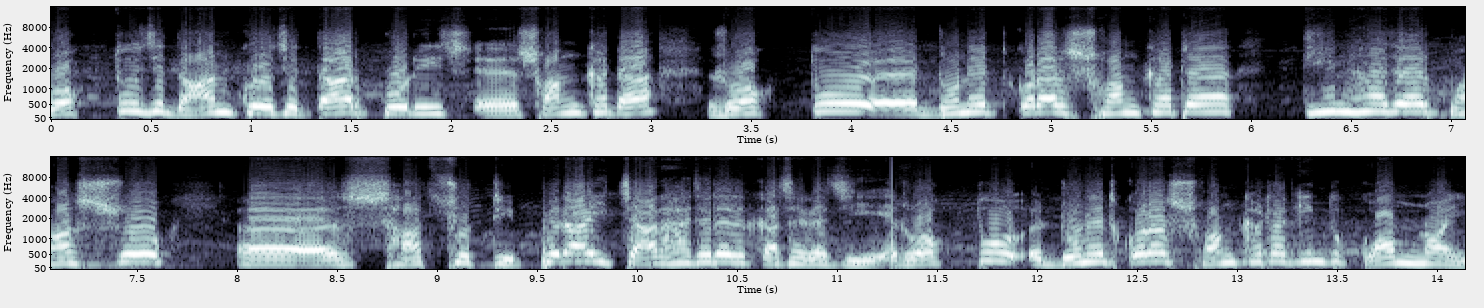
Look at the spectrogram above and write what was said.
রক্ত যে দান করেছে তার পরি সংখ্যাটা, রক্ত ডোনেট করার সংখ্যাটা তিন হাজার পাঁচশো সাতষট্টি, প্রায় চার হাজারের কাছাকাছি। রক্ত ডোনেট করার সংখ্যাটা কিন্তু কম নয়।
